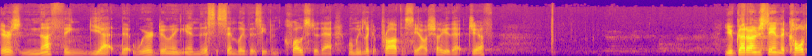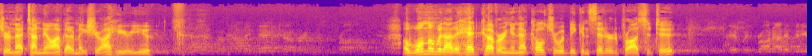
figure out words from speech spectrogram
There's nothing yet that we're doing in this assembly that's even close to that. When we look at prophecy, I'll show you that. Jeff? You've got to understand the culture in that time. Now, I've got to make sure I hear you. A woman without a head covering in that culture would be considered a prostitute. It was brought out, if any,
